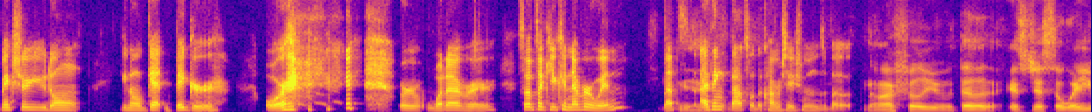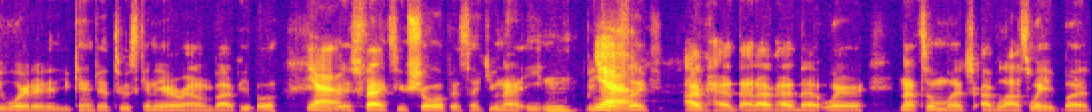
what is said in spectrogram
make sure you don't, you know, get bigger or or whatever. So it's like you can never win. That's I think that's what the conversation is about. No, I feel you. The it's just the way you worded it. You can't get too skinny around black people. Yeah. It's facts. You show up, it's like you're not eating because Yeah. like I've had that. I've had that where not so much I've lost weight, but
